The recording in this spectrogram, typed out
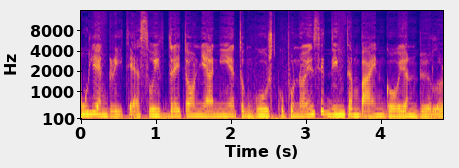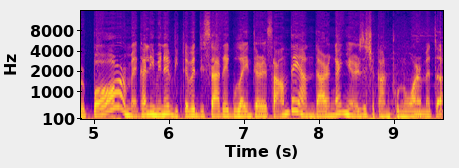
ulje ngritje, Swift drejton një anije të ngushtë ku punonjësit dinë të mbajnë gojën mbyllur, por me kalimin e viteve disa rregulla interesante janë ndarë nga njerëzit që kanë punuar me të.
